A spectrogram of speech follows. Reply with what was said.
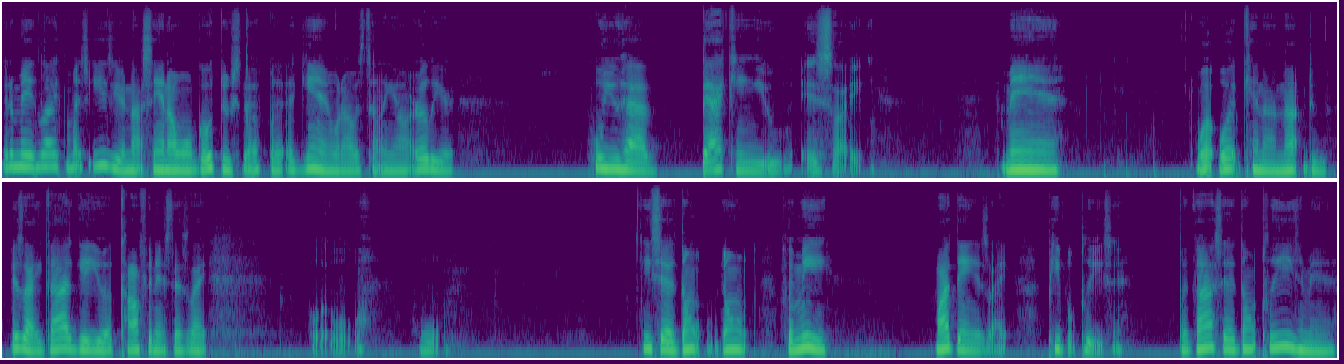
it'll make life much easier. Not saying I won't go through stuff, but again, what I was telling y'all earlier, who you have backing you is like, man, what what can I not do? It's like God give you a confidence that's like, whoa, whoa. He says, don't don't. For me, my thing is like people pleasing, but God says, don't please man.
